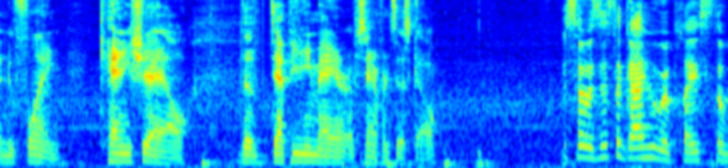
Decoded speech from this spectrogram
a new fling, Kenny Shale, the deputy mayor of San Francisco. So is this the guy who replaced the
